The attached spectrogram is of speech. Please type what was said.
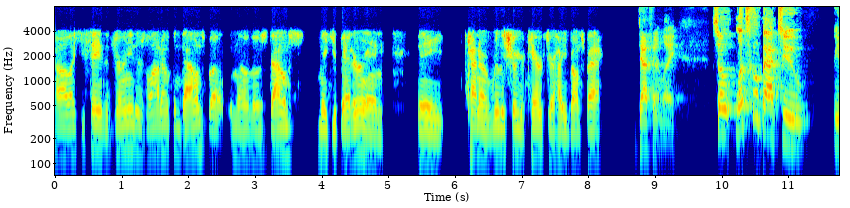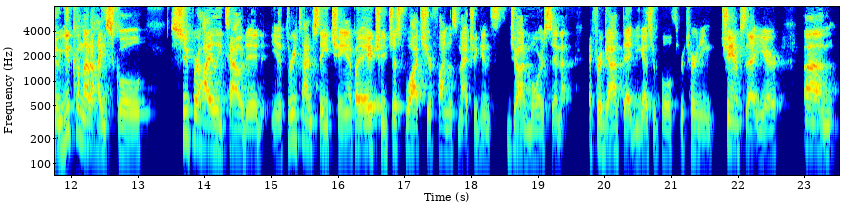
Uh, like you say, the journey. There's a lot of up and downs, but you know those downs make you better, and they kind of really show your character how you bounce back. Definitely. So let's go back to you know you come out of high school super highly touted, you know, three-time state champ. I actually just watched your finals match against John Morrison. I forgot that you guys are both returning champs that year. Um,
